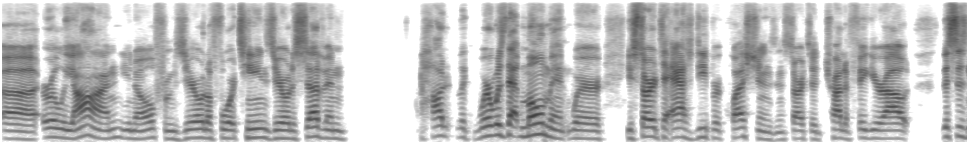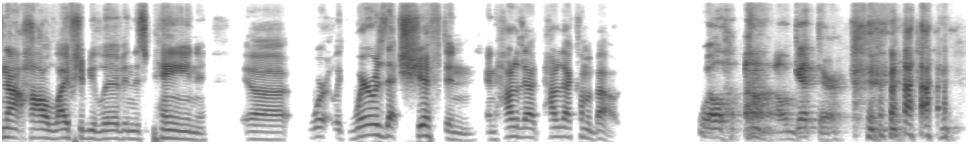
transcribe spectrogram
uh, early on, you know, from zero to 14, zero to seven, how like where was that moment where you started to ask deeper questions and start to try to figure out this is not how life should be lived in this pain uh where like where was that shift and and how did that how did that come about? Well i'll get there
